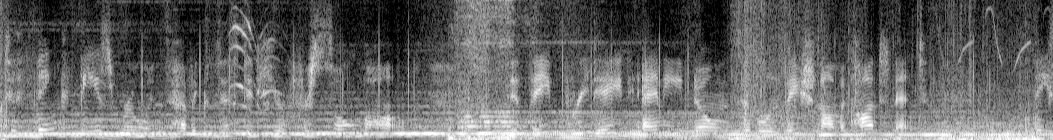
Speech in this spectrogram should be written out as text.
To think these ruins have existed here for so long, that they predate any known civilization on the continent. They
